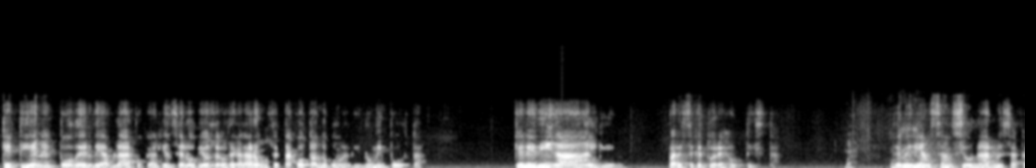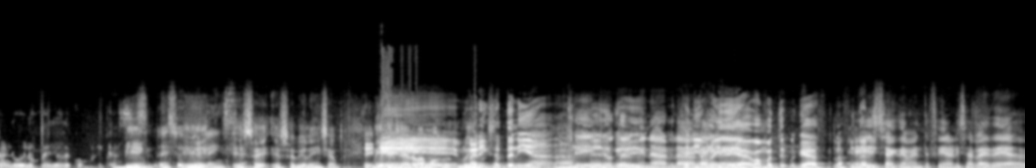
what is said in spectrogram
que tiene el poder de hablar porque alguien se lo dio, se lo regalaron o se está acostando con alguien, no me importa, que le diga a alguien, parece que tú eres autista. Deberían sancionarlo y sacarlo de los medios de comunicación. Bien. Eso es eh, violencia. Eso, eso es violencia. Sí, Mire, eh, señora, vamos. Marisa tenía, Sí, antes yo que- terminar la- tenía la una idea. idea. Vamos a te- que la. Exactamente, finalizar la idea,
